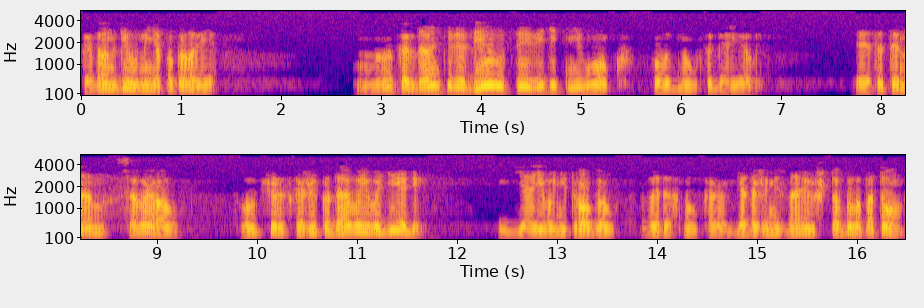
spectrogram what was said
когда он бил меня по голове. Но когда он тебя бил, ты видеть не мог, улыбнулся Горелый. Это ты нам соврал. Лучше расскажи, куда вы его дели. Я его не трогал, выдохнул король. Я даже не знаю, что было потом.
